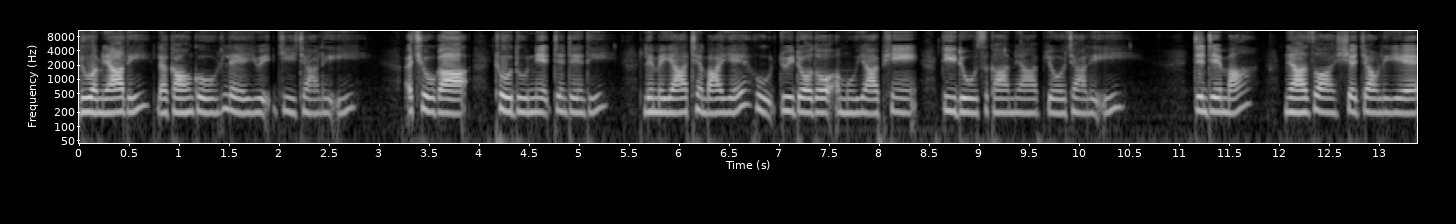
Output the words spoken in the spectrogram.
လူအများသည်၎င်းကိုလှဲ၍ကြည်ကြလေ၏အချို့ကထိုသူနှင့်တင်တင်သည်လင်မယားထင်ပါရဲ့ဟုတွေးတော်သောအမူအရာဖြင့်တီတိုစကားများပြောကြလေ၏တင်တင်မှာများစွာရှက်ကြောက်လျက်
